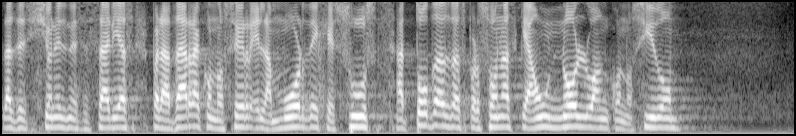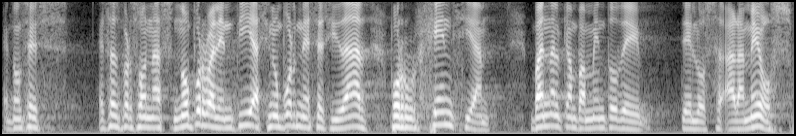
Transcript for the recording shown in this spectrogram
las decisiones necesarias para dar a conocer el amor de Jesús a todas las personas que aún no lo han conocido. Entonces, esas personas, no por valentía, sino por necesidad, por urgencia, van al campamento de, los arameos.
